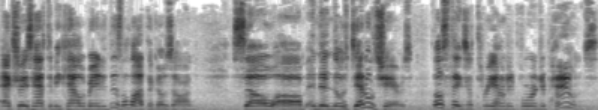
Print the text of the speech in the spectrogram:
X-rays have to be calibrated. There's a lot that goes on. So, um, and then those dental chairs, those things are 300, 400 pounds.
